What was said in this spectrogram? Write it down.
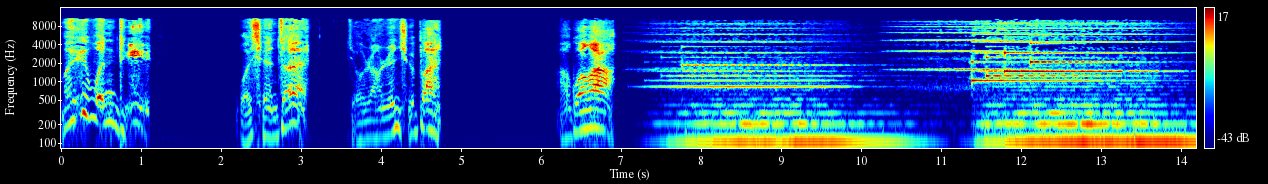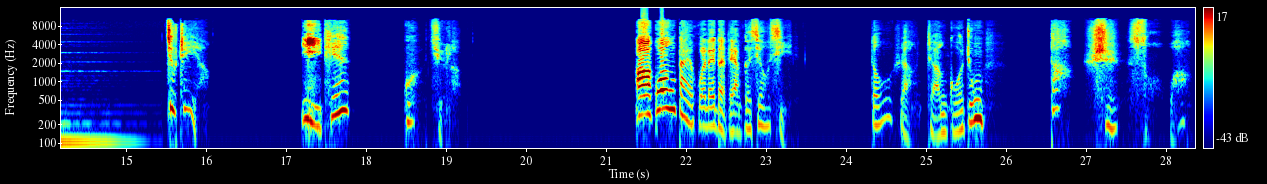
没问题，我现在就让人去办。阿光啊，就这样，一天过去了。阿光带回来的两个消息，都让张国忠大失所望。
